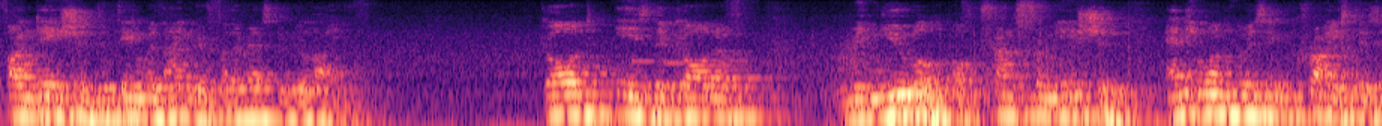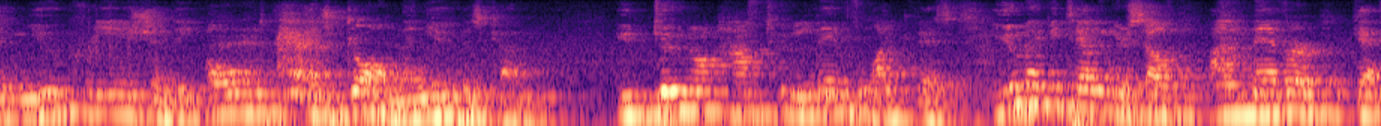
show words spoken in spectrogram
foundation to deal with anger for the rest of your life. God is the God of renewal, of transformation. Anyone who is in Christ is a new creation. The old has gone, the new has come. You do not have to live like this. You may be telling yourself, I'll never get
